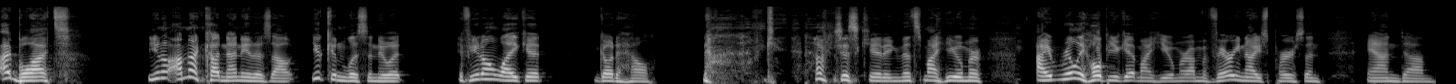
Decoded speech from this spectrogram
I bought you know, I'm not cutting any of this out. You can listen to it. If you don't like it, go to hell. I'm just kidding. That's my humor. I really hope you get my humor. I'm a very nice person and um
